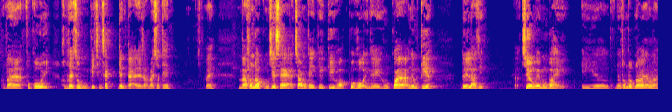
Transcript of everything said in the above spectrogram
và phục hồi không thể dùng cái chính sách tiền tệ để giảm lãi suất thêm. Đấy. Và thống đốc cũng chia sẻ trong cái cái kỳ họp quốc hội ngày hôm qua ngày hôm kia đấy là gì? À, chiều ngày mùng 7 thì ờ, thống đốc nói rằng là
